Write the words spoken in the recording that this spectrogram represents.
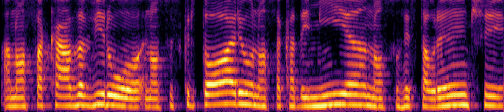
a nossa casa virou nosso escritório, nossa academia, nosso restaurante.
